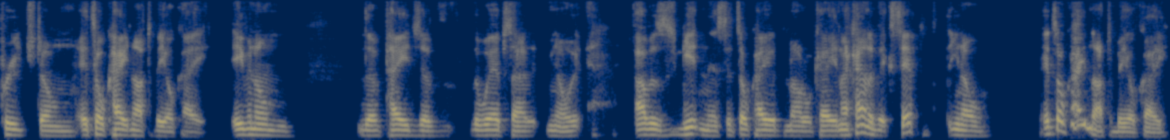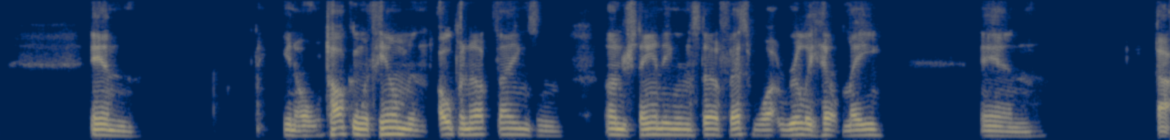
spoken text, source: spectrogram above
preached on it's okay not to be okay even on the page of the website, you know, it, I was getting this. It's okay, not okay, and I kind of accepted. You know, it's okay not to be okay, and you know, talking with him and open up things and understanding and stuff. That's what really helped me. And I,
